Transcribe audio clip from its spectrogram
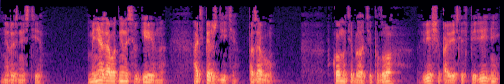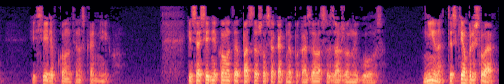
не разнести. Меня зовут Нина Сергеевна, а теперь ждите, позову». В комнате было тепло, вещи повесили в передней и сели в комнате на скамейку. Из соседней комнаты послышался, как мне показалось, зажженный голос. «Нина, ты с кем пришла?»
